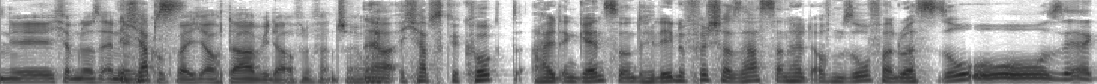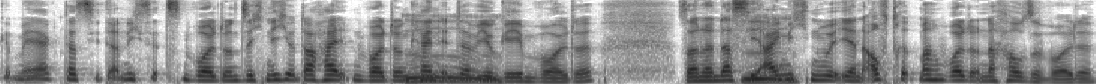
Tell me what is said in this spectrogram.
Nee, ich habe nur das Ende Ich geguckt, weil ich auch da wieder auf eine Veranstaltung war. Ja, ich hab's geguckt, halt in Gänze und Helene Fischer saß dann halt auf dem Sofa und du hast so sehr gemerkt, dass sie da nicht sitzen wollte und sich nicht unterhalten wollte und kein Mm. Interview geben wollte, sondern dass sie Mm. eigentlich nur ihren Auftritt machen wollte und nach Hause wollte.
